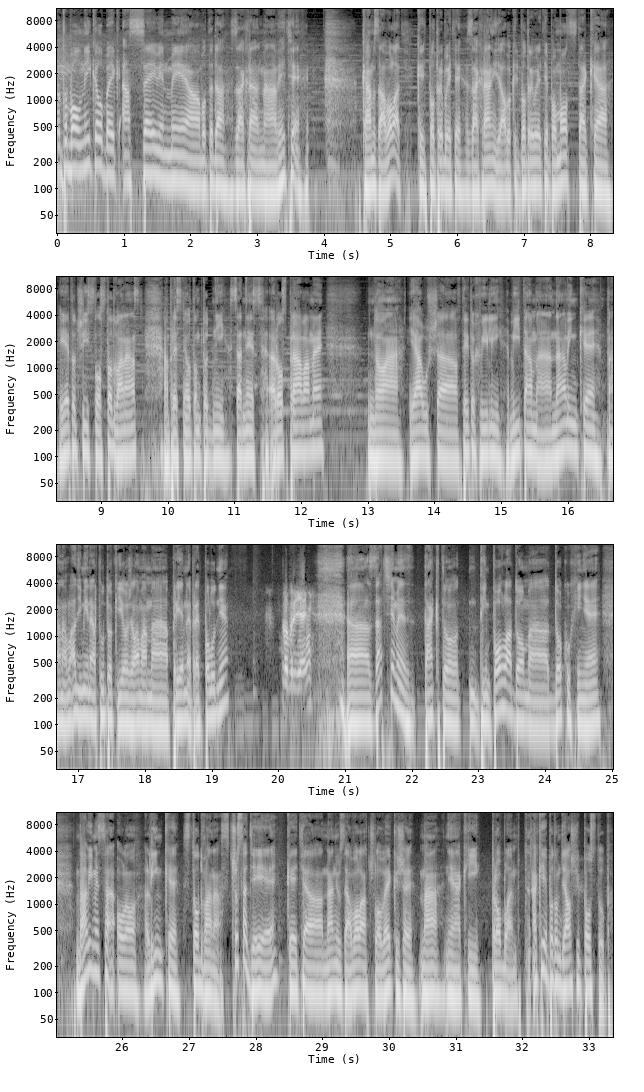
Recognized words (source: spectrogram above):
toto bol Nickelback a Saving Me, alebo teda zachráň ma. Viete, kam zavolať, keď potrebujete zachrániť alebo keď potrebujete pomôcť, tak je to číslo 112 a presne o tomto dni sa dnes rozprávame. No a ja už v tejto chvíli vítam na linke pána Vladimíra Tutokyho, želám vám príjemné predpoludne. Dobrý deň. Uh, začneme takto tým pohľadom uh, do kuchyne. Bavíme sa o linke 112. Čo sa deje, keď uh, na ňu zavolá človek, že má nejaký problém? Aký je potom ďalší postup?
